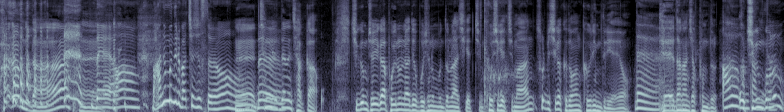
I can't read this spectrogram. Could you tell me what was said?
화가입니다. 네. 네, 아, 많은 분들이 맞춰주셨어요. 네, 책낼 때는 작가. 지금 저희가 보이는 라디오 보시는 분들은 아시겠지, 보시겠지만 솔비 씨가 그동안 그림들이에요. 네. 대단한 작품들. 아유, 어, 지금. 거는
